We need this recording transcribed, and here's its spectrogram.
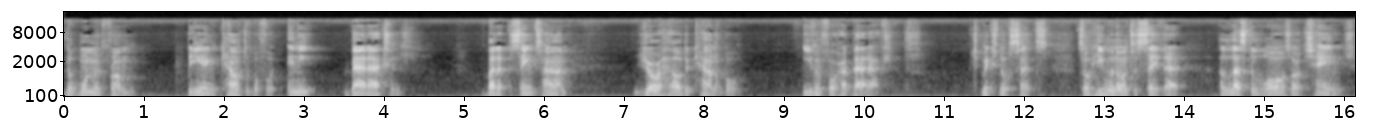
the woman from being accountable for any bad actions. But at the same time, you're held accountable even for her bad actions, which makes no sense. So he went on to say that unless the laws are changed,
